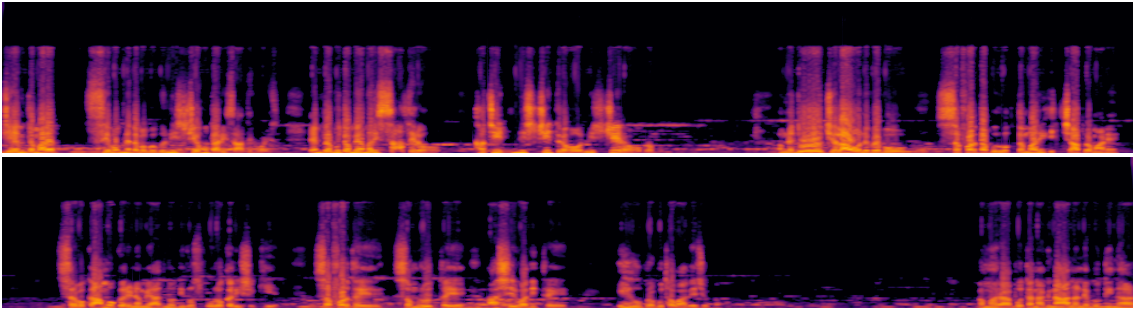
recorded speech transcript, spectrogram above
જેમ તમારા સેવકને તમે કહો કે નિશ્ચય હું તારી સાથે હોઈશ. એમ પ્રભુ તમે અમારી સાથે રહો. ખચિત, નિશ્ચિત રહો, નિશ્ચય રહો પ્રભુ. અમને દોરો ચલાવો ને પ્રભુ, સફળતાપૂર્વક તમારી ઈચ્છા પ્રમાણે સર્વ કામો કરીને અમે આજનો દિવસ પૂરો કરી શકીએ. સફળ થઈએ સમૃદ્ધ થઈએ આશીર્વાદિત થઈએ એવું પ્રભુ થવા દેજો પ્રભુ. અમારા પોતાના જ્ઞાન અને બુદ્ધિના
